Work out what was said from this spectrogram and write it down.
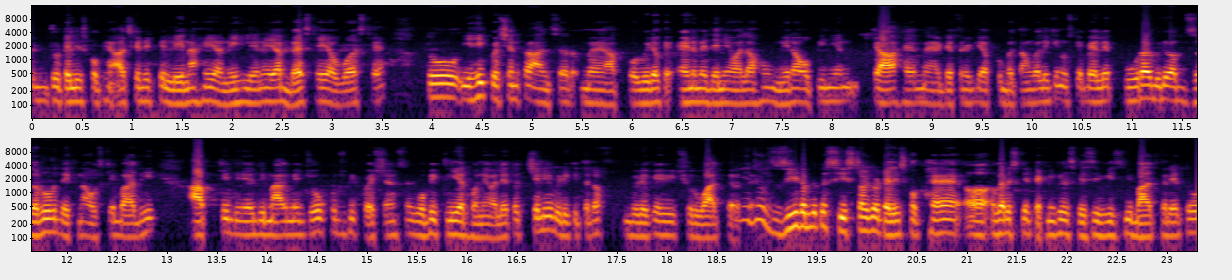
जो टेलीस्कोप है, आज के डेट पे लेना है या नहीं लेना है, या बेस्ट है या वर्स्ट है तो यही क्वेश्चन का आंसर मैं आपको वीडियो के एंड में देने वाला हूँ। मेरा ओपिनियन क्या है, मैं डेफिनेटली आपको बताऊँगा, लेकिन उसके पहले पूरा वीडियो आप ज़रूर देखना, उसके बाद ही आपके दिमाग में जो कुछ भी क्वेश्चन हैं वो भी क्लियर होने वाले हैं। तो चलिए वीडियो की तरफ़ वीडियो की शुरुआत करते हैं। जो जी डब्ल्यू पे सी स्टार जो टेलीस्कोप है अगर इसके टेक्निकल स्पेसिफिकेशन की बात करें तो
